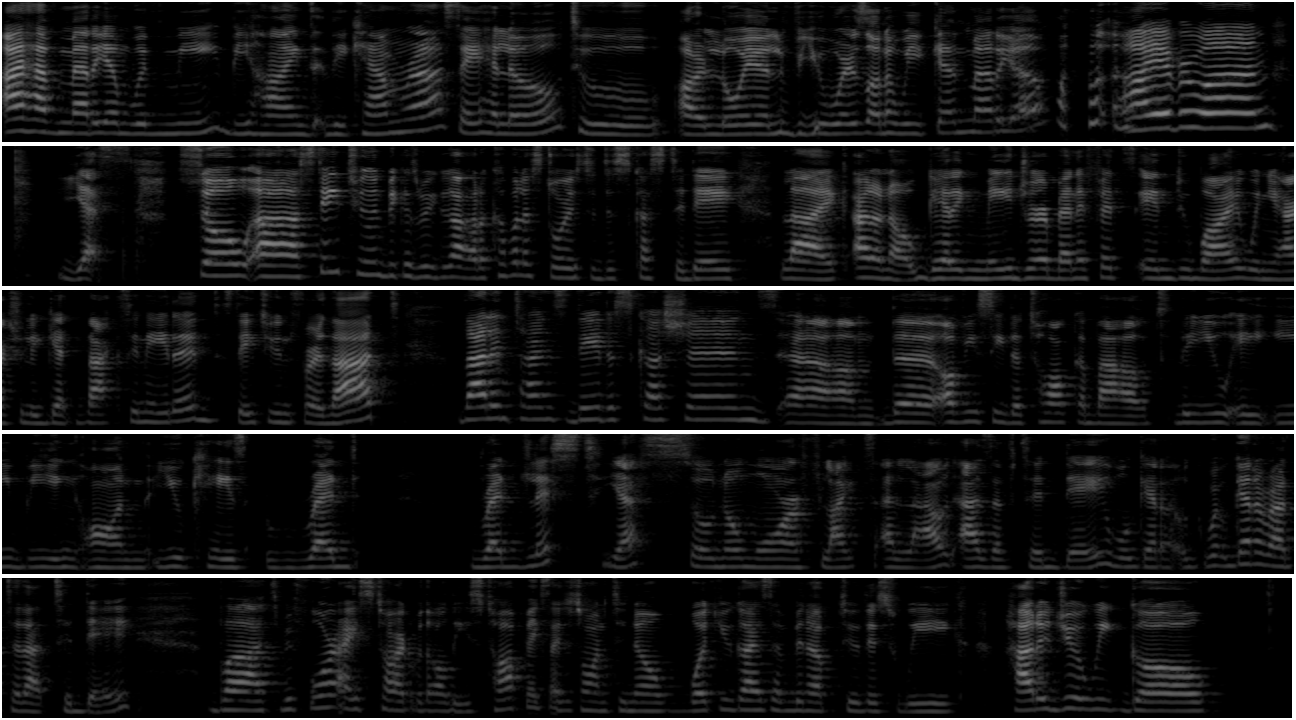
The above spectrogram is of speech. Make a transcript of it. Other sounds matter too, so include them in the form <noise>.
I have Mariam with me behind the camera. Say hello to our loyal viewers on a weekend, Mariam. <laughs> Hi, everyone. Yes. So uh, stay tuned because we got a couple of stories to discuss today, like, I don't know, getting major benefits in Dubai when you actually get vaccinated. Stay tuned for that. Valentine's Day discussions, um, the obviously the talk about the UAE being on UK's red red list. Yes, so no more flights allowed as of today. We'll get we'll get around to that today. But before I start with all these topics, I just wanted to know what you guys have been up to this week. How did your week go?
